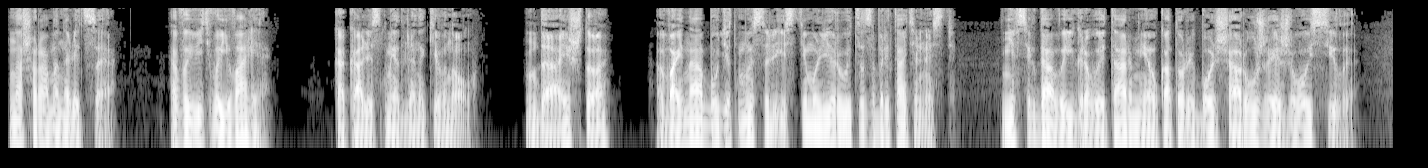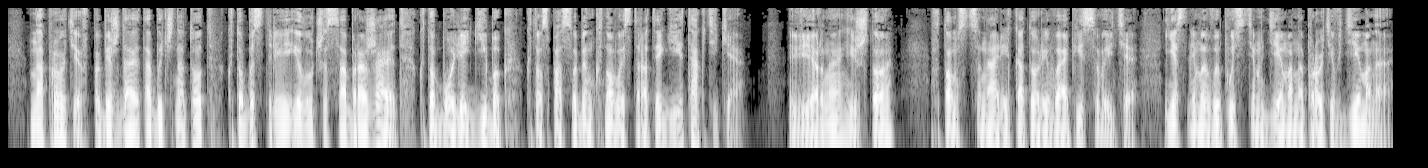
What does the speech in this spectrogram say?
на шрамы на лице. «Вы ведь воевали?» Какалис медленно кивнул. «Да, и что?» Война будет мысль и стимулирует изобретательность. Не всегда выигрывает армия, у которой больше оружия и живой силы. Напротив, побеждает обычно тот, кто быстрее и лучше соображает, кто более гибок, кто способен к новой стратегии и тактике. Верно, и что? В том сценарии, который вы описываете, если мы выпустим демона против демона,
